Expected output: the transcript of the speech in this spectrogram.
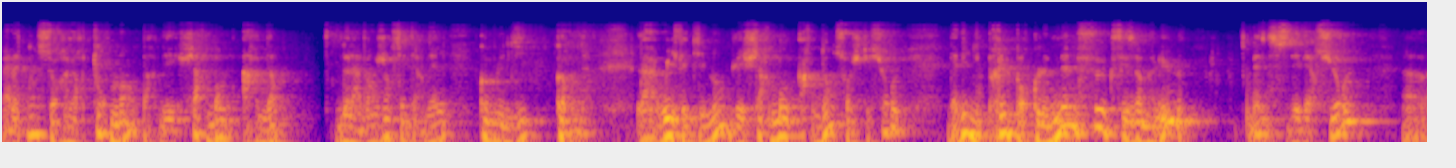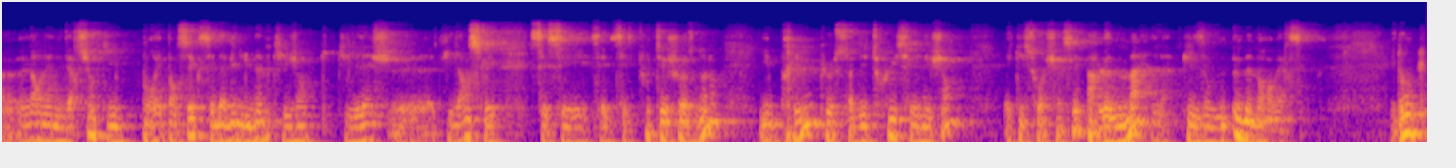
ben maintenant sera leur tourment par des charbons ardents de la vengeance éternelle, comme le dit Corne. Là, oui, effectivement, les charbons ardents soient jetés sur eux. David prie pour que le même feu que ces hommes allument ben, se déverse sur eux. Hein, euh, là, on a une version qui pourrait penser que c'est David lui-même qui, qui, euh, qui lance les, c'est, toutes ces choses. Non, non. Il prie que ça détruise les méchants et qu'ils soient chassés par le mal qu'ils ont eux-mêmes renversé. Et donc,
